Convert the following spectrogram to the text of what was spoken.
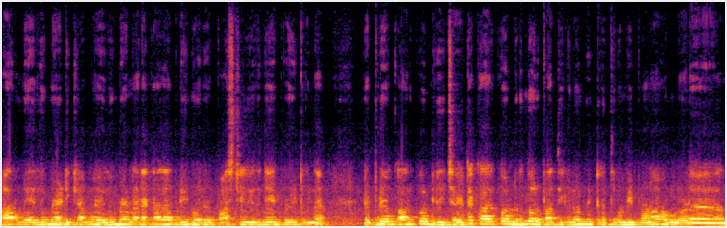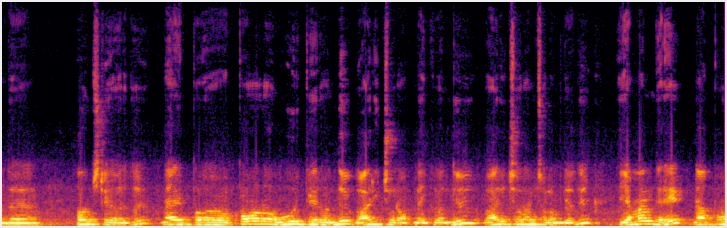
ஹார்ன் எதுவுமே அடிக்காமல் எதுவுமே நடக்காது அப்படின்னு ஒரு பாசிட்டிவ் இதுலேயே போயிட்டு இருந்தேன். எப்படியோ கார்கோன் ரீச் ஆகிட்டேன் கார்கோன்லேருந்து ஒரு பத்து கிலோமீட்டர் திரும்பி போனால் அவங்களோட அந்த ஹோம் ஸ்டே வருது. நான் இப்போ போன ஊர் பேர் வந்து வாரிச்சோரா லைக் வந்து வாரிச்சோரம்னு சொல்ல முடியாது. யமங்கரே. நான் போ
